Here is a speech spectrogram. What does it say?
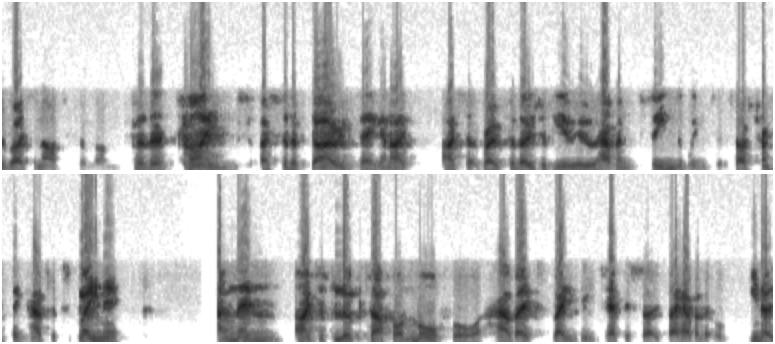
to write an article on, for the Times, a sort of diary thing, and I, I wrote, for those of you who haven't seen The Windsors, I was trying to think how to explain it. And then I just looked up on More For how they explained each episode. They have a little, you know,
